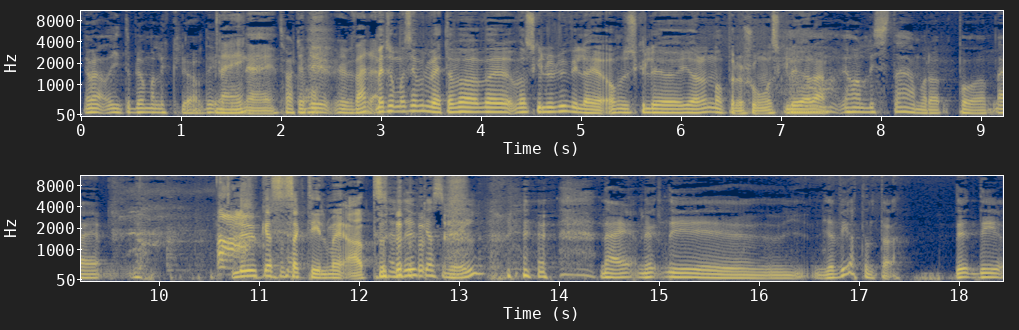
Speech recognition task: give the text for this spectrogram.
Jag menar, inte blir man lyckligare av det. Nej. Nej. Det Tvärtom. blir ju värre. Men Thomas, jag vill veta, vad, vad, vad skulle du vilja göra om du skulle göra en operation? Vad skulle du göra? Ja, jag har en lista då på... Nej, Lukas har sagt till mig att... Lukas vill. Nej, men det, jag vet inte. Det, det,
